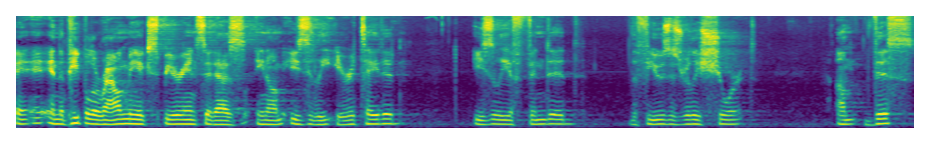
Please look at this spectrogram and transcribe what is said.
And, and the people around me experience it as, you know, I'm easily irritated, easily offended, the fuse is really short. Um, this,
